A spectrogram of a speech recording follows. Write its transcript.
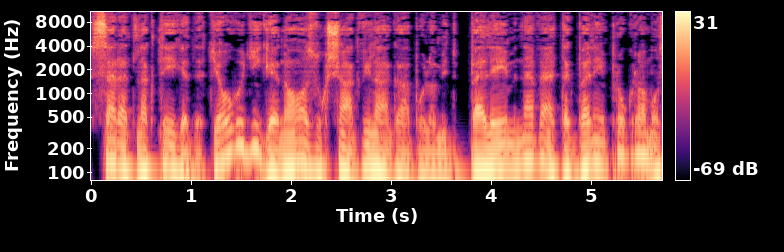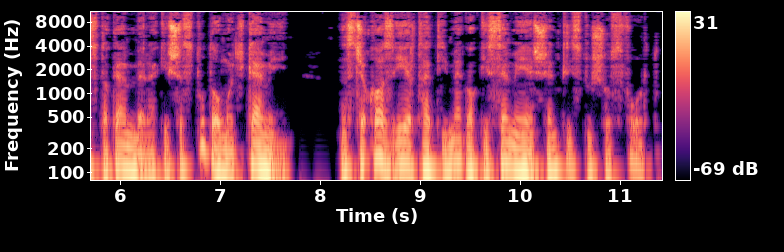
Szeretlek tégedet. Ja, hogy igen, a hazugság világából, amit belém neveltek, belém programoztak emberek, és ezt tudom, hogy kemény. Ez csak az értheti meg, aki személyesen Krisztushoz fordul.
